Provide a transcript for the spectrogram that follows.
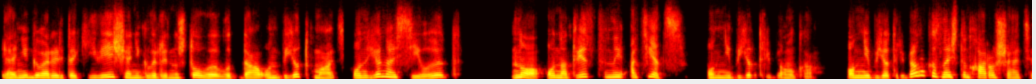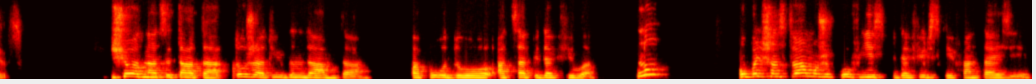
И они говорили такие вещи, они говорили, ну что вы, вот да, он бьет мать, он ее насилует, но он ответственный отец, он не бьет ребенка. Он не бьет ребенка, значит, он хороший отец. Еще одна цитата, тоже от Югендамта по поводу отца-педофила. Ну, у большинства мужиков есть педофильские фантазии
